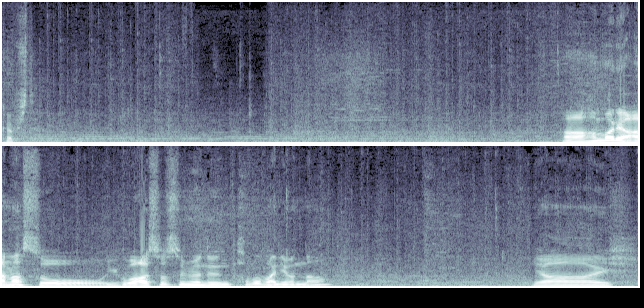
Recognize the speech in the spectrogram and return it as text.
갑시다. 아 한 마리 안 왔어. 이거 왔었으면은 팝업 아니었나? 야이씨.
